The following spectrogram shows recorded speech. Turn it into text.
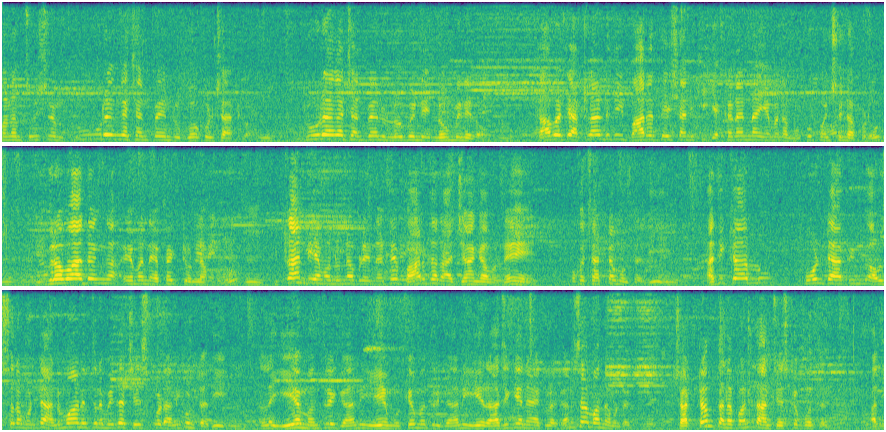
మనం చూసినాం క్రూరంగా చనిపోయినరు గోకుల్ చాట్లో. క్రూరంగా చనిపోయిన లోబిని లోంబినిలో కాబట్టి అట్లాంటిది భారతదేశానికి ఎక్కడన్నా ఏమైనా ముప్పు పొంచినప్పుడు ఉగ్రవాదంగా ఏమైనా ఎఫెక్ట్ ఉన్నప్పుడు ఇట్లాంటి ఏమైనా ఉన్నప్పుడు ఏంటంటే భారత రాజ్యాంగంలోనే ఒక చట్టం ఉంటుంది. అధికారులు ఫోన్ ట్యాపింగ్ అవసరం ఉంటే అనుమానితుల మీద చేసుకోవడానికి ఉంటుంది. అలా ఏ మంత్రి కానీ ఏ ముఖ్యమంత్రి కానీ ఏ రాజకీయ నాయకులకు కానీ సంబంధం ఉంటుంది చట్టం తన పని తాను చేసుకపోతుంది అది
